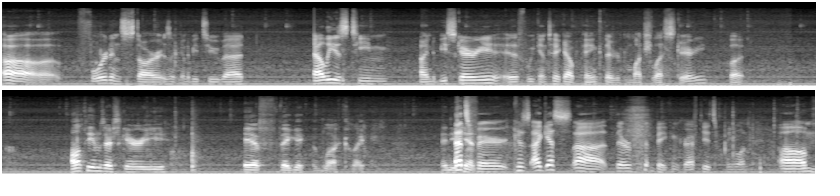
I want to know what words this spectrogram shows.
uh, Ford and Star isn't gonna be too bad. Allie's team kind of be scary. If we can take out Pink, they're much less scary. But All teams are scary if they get good luck, like. And you that's can't. fair, cause I guess uh, they're Bacon Crafty at 21. Um,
